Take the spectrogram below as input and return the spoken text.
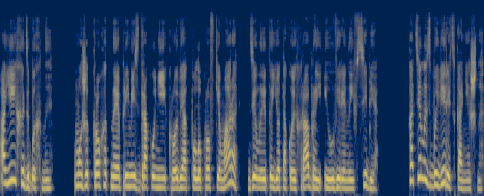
а ей хоть бы хны. Может, крохотная примесь драконьей крови от полукровки Мара делает ее такой храброй и уверенной в себе? Хотелось бы верить, конечно,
